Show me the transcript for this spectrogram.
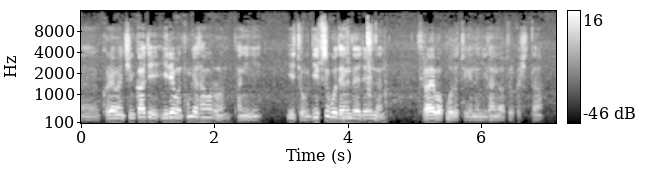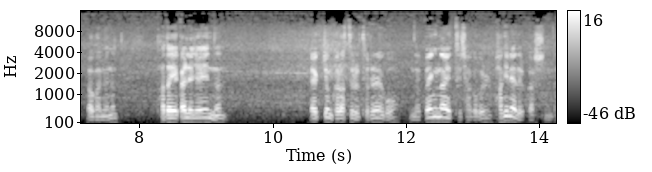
어, 그러면 지금까지 일해본 통계상으로는 당연히 이쪽 닙스보 대응되어져 있는 드라이버 보드 쪽에는 이상이 없을 것이다. 라고 하면은 바닥에 깔려져 있는 액정 그라스를 드러내고 네, 백라이트 작업을 확인해야 될 것 같습니다.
